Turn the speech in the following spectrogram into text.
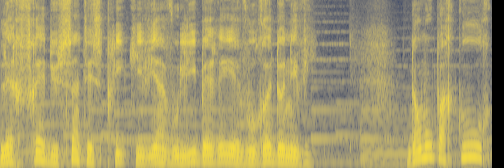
l'air frais du Saint-Esprit qui vient vous libérer et vous redonner vie. Dans mon parcours,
